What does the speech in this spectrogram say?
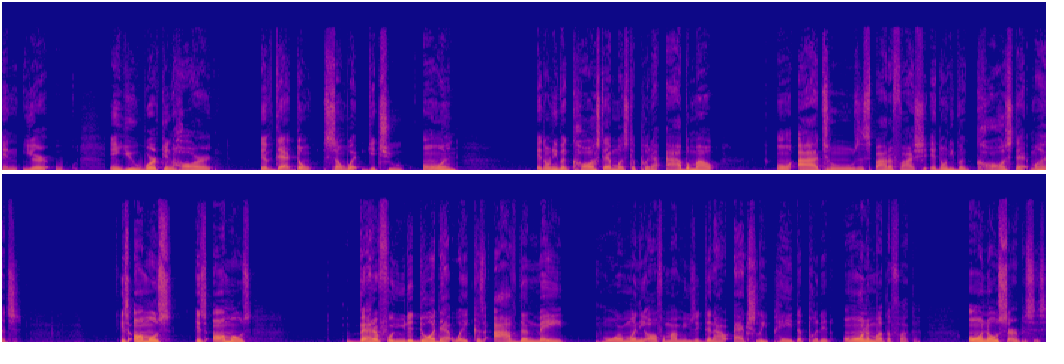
and you're and you working hard, if that don't somewhat get you on, it don't even cost that much to put an album out on iTunes and Spotify shit. It don't even cost that much. It's almost it's almost better for you to do it that way because I've done made more money off of my music than I actually paid to put it on a motherfucker on those services.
